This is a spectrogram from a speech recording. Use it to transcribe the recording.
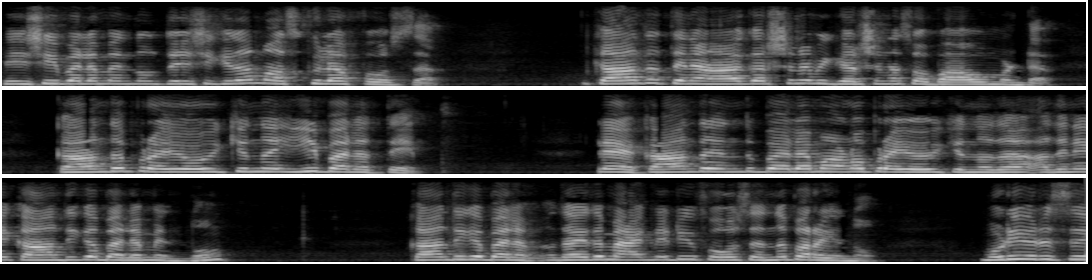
പേശി ബലം എന്ന് ഉദ്ദേശിക്കുന്നത് മസ്കുലർ ഫോഴ്സ് കാന്തത്തിന് ആകർഷണ വികർഷണ സ്വഭാവമുണ്ട്. കാന്തം പ്രയോഗിക്കുന്ന ഈ ബലത്തെ അല്ലെ കാന്തം എന്ത് ബലമാണോ പ്രയോഗിക്കുന്നത്? അതിനെ കാന്തിക ബലം എന്നും കാന്തിക ബലം അതായത് മാഗ്നറ്റിക് ഫോഴ്സ് എന്ന് പറയുന്നു. മുടിയുരസി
